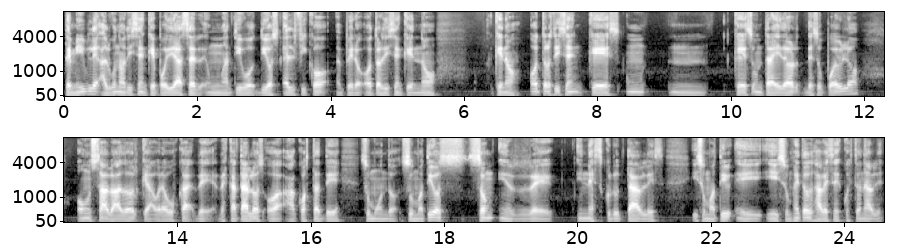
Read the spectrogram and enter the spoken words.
temible, algunos dicen que podría ser un antiguo dios élfico, pero otros dicen que no que no. Otros dicen que es un mm, que es un traidor de su pueblo o un salvador que ahora busca rescatarlos o a, costa de su mundo. Sus motivos son inescrutables y, su y, sus métodos a veces cuestionables,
